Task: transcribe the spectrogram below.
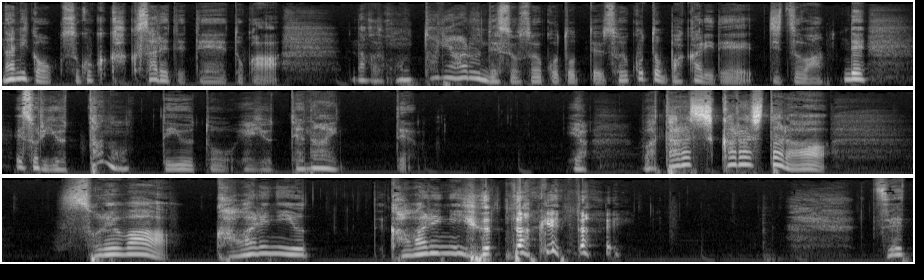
何かをすごく隠されててとかなんか本当にあるんですよそういうことって。そういうことばかりで実は。で「えそれ言ったの?」って言うと「いや言ってない」って。いや私からしたらそれは代わりに言代わりに言ってあげたい。絶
